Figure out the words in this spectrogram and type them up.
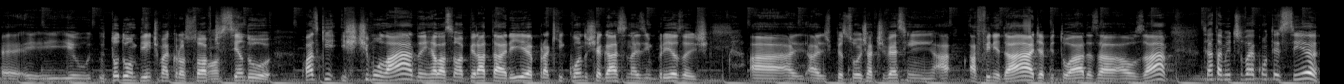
é, e, e todo o ambiente Microsoft Nossa. sendo quase que estimulado em relação à pirataria para que quando chegasse nas empresas a- as pessoas já tivessem afinidade, habituadas a, a usar, certamente isso vai acontecer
